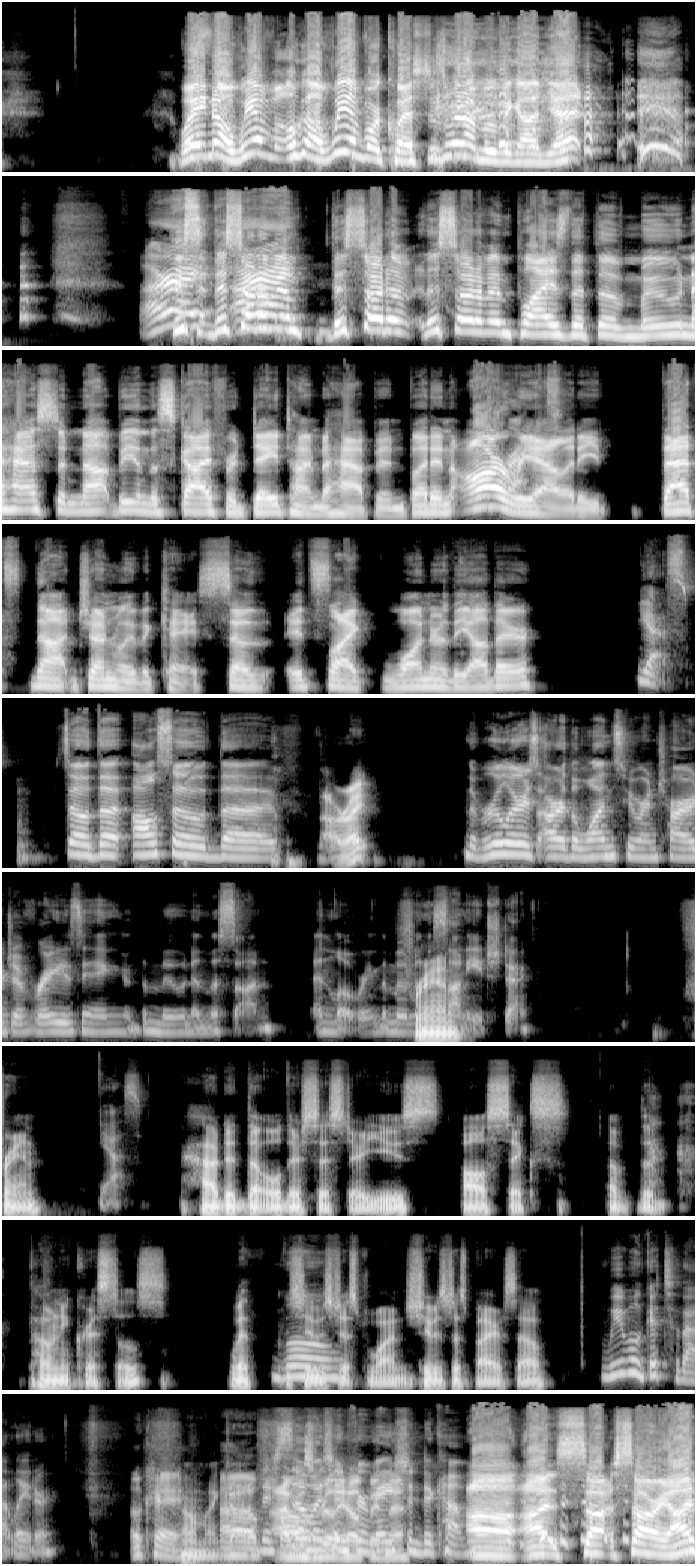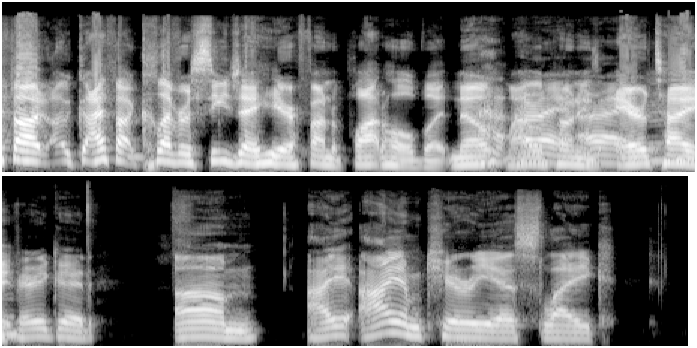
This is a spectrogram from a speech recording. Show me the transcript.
Wait, no, we have. Oh god, we have more questions. We're not moving on yet. all right, this this sort of right. im- this sort of this sort of implies that the moon has to not be in the sky for daytime to happen. But in our Correct. reality, that's not generally the case. So it's like one or the other. yes. So the also the All right. the rulers are the ones who are in charge of raising the moon and the sun and lowering the moon and the sun each day. Fran, Yes. how did the older sister use all six of the pony crystals? With she was just one. She was just by herself. We will get to that later. Okay. Oh my uh, God. There's I so was much really information to come. Uh, I so, sorry. I thought I thought clever CJ here found a plot hole, but no, My Little right, Pony's all right. airtight. Very good. Um, I I am curious. Like,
